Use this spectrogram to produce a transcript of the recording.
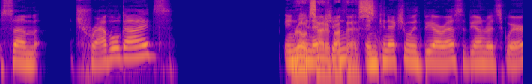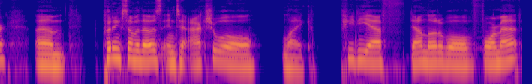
some travel guides in Real excited about connection- this. in connection with brs the beyond red square um putting some of those into actual like pdf downloadable format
